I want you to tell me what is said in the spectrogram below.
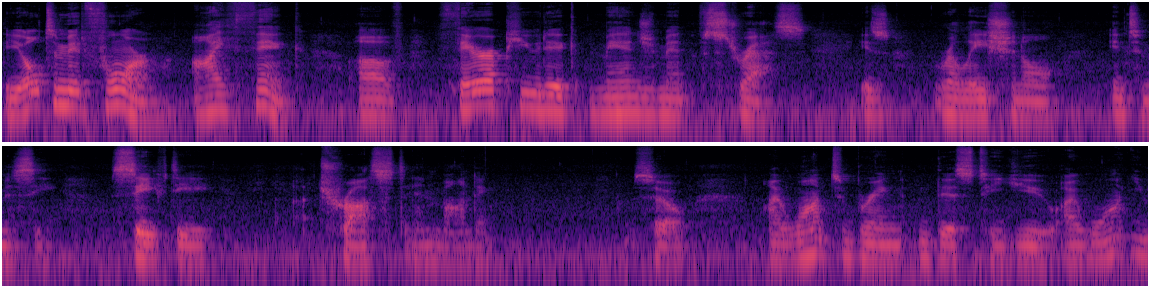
the ultimate form, I think, of therapeutic management of stress is relational intimacy, safety, uh, trust, and bonding. So, I want to bring this to you. I want you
